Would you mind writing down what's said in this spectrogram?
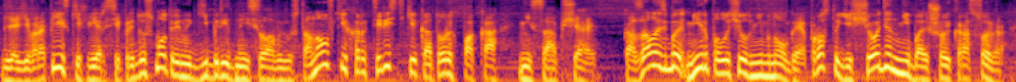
Для европейских версий предусмотрены гибридные силовые установки, характеристики которых пока не сообщают. Казалось бы, мир получил немногое, просто еще один небольшой кроссовер —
